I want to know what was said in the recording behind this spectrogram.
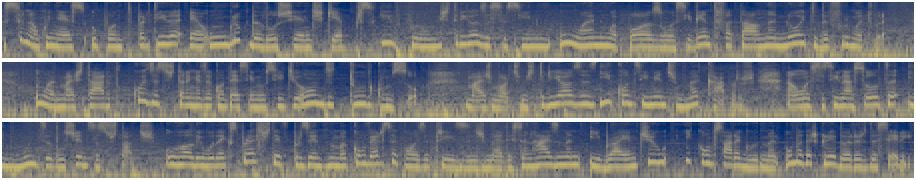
Se não conhece, o ponto de partida é um grupo de adolescentes que é perseguido por um misterioso assassino um ano após um acidente fatal na noite da formatura. Um ano mais tarde, coisas estranhas acontecem no sítio onde tudo começou. Mais mortes misteriosas e acontecimentos macabros. Há um assassino à solta e muitos adolescentes assustados. O Hollywood Express esteve presente numa conversa com as atrizes Madison Heisman e Brian Chu e com Sarah Goodman, uma das criadoras da série.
